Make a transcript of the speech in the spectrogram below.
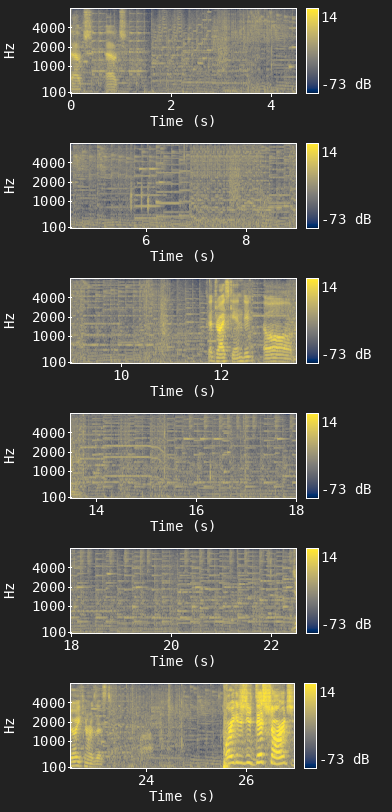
Ouch. Ouch. Got dry skin, dude. Oh, man. Joey can resist. Or you can just use discharge.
